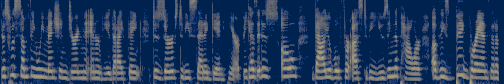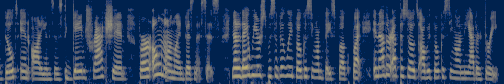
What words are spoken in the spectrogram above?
This was something we mentioned during the interview that I think deserves to be said again here because it is so valuable for us to be using the power of these big brands that have built in audiences to gain traction for our own online businesses. Now, today we are specifically focusing on Facebook, but in other episodes, I'll be focusing on the other three.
